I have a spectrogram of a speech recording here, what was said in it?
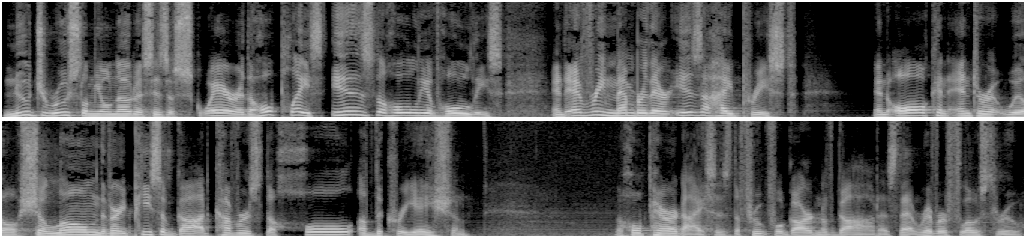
New Jerusalem, you'll notice, is a square. The whole place is the Holy of Holies, and every member there is a high priest, and all can enter at will. Shalom, the very peace of God, covers the whole of the creation. The whole paradise is the fruitful garden of God as that river flows through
